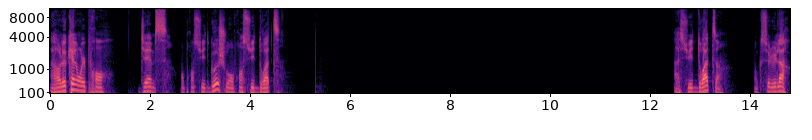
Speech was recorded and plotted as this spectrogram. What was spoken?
Alors lequel on le prend? James, on prend de gauche ou on prend de droite à suite droite. Donc celui-là.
